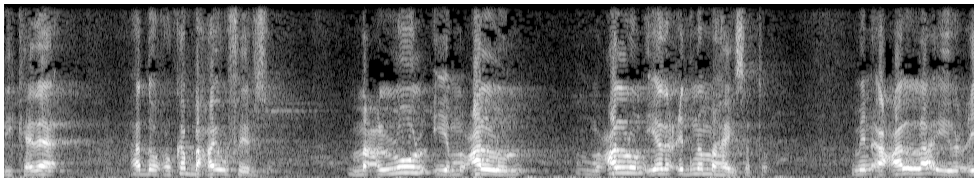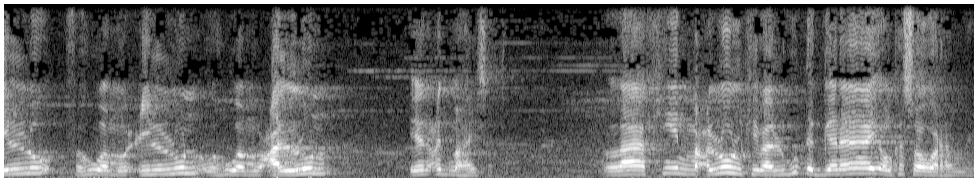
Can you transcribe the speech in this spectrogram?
bikada. Hadda wuxuu ka baxay u fiirso. Macluul iyo mucallun. Mucallun iyada cidna ma haysato. Min acalla yucillu fa huwa mucillun wa huwa mucallun. Iyada cid ma haysato. Laakiin macluulkii baa lagu dheganaayay oon ka soo warramay.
